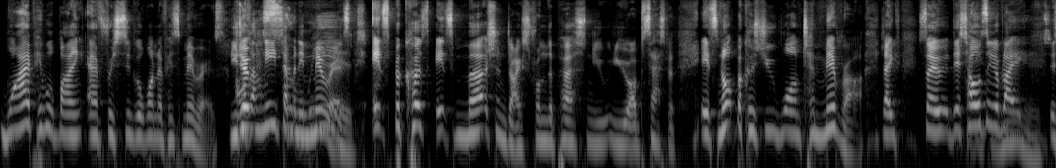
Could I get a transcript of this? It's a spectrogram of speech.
why are people buying every single one of his mirrors you Oh, don't need that so many mirrors it's because it's merchandise from the person you you're obsessed with it's not because you want a mirror like so this whole thing of like weird. the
